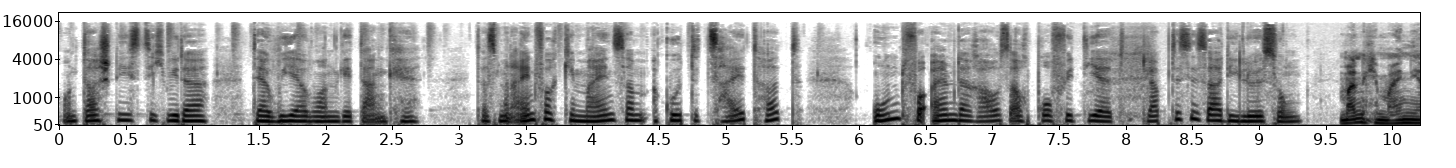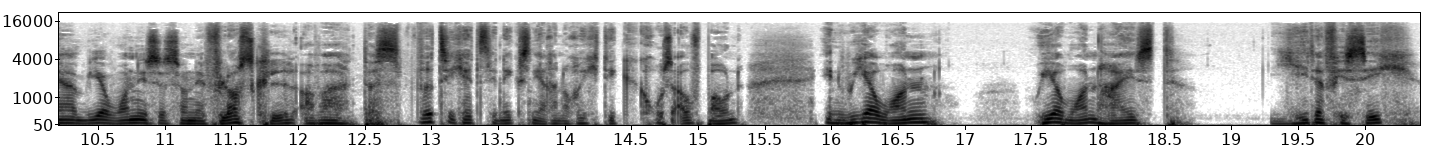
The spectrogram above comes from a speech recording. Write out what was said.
Und da schließt sich wieder der We are One Gedanke, dass man einfach gemeinsam eine gute Zeit hat und vor allem daraus auch profitiert. Ich glaube, das ist auch die Lösung. Manche meinen ja, We Are One ist so eine Floskel, aber das wird sich jetzt die nächsten Jahre noch richtig groß aufbauen. In We Are One, Are One heißt jeder für sich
